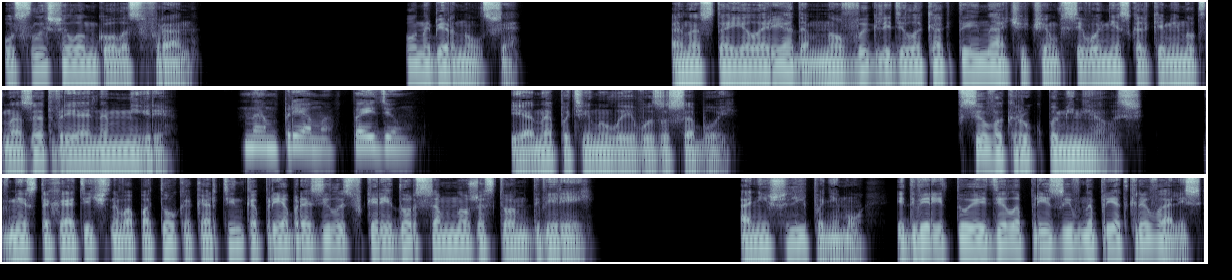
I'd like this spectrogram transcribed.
Услышал он голос Фран. Он обернулся. Она стояла рядом, но выглядела как-то иначе, чем всего несколько минут назад в реальном мире. «Нам прямо, пойдем. И она потянула его за собой. Все вокруг поменялось. Вместо хаотичного потока картинка преобразилась в коридор со множеством дверей. Они шли по нему, и двери то и дело призывно приоткрывались,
